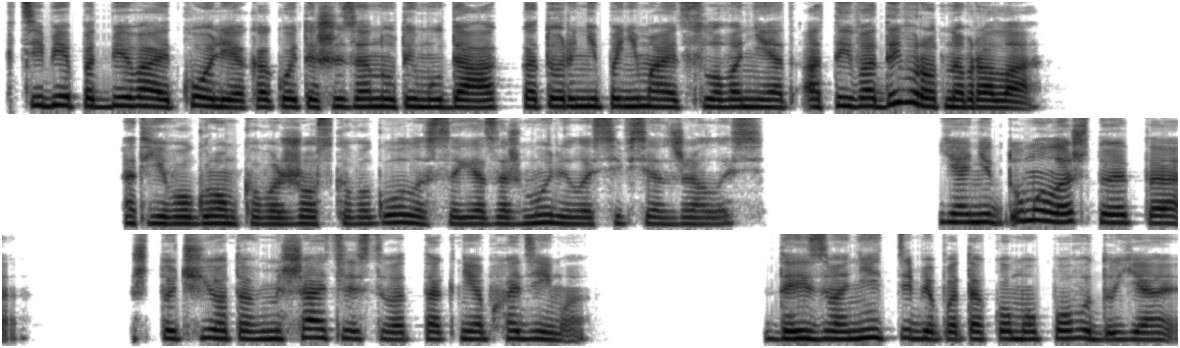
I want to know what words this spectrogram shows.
К тебе подбивает Коля какой-то шизанутый мудак, который не понимает слова «нет», а ты воды в рот набрала?» От его громкого жесткого голоса я зажмурилась и вся сжалась. Я не думала, что это... что чьё-то вмешательство так необходимо. Да и звонить тебе по такому поводу я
